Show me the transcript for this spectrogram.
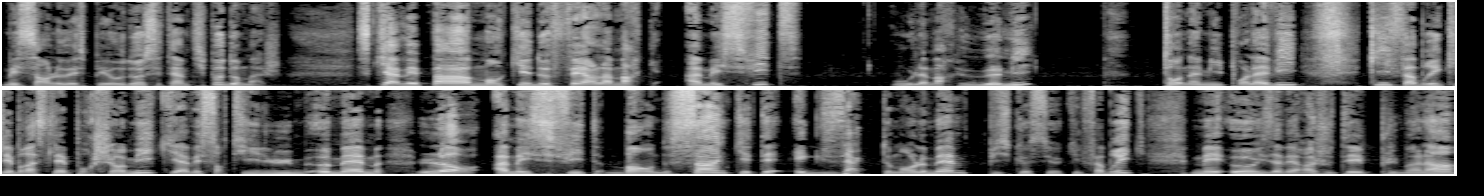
mais sans le SPO2, c'était un petit peu dommage. Ce qui n'avait pas manqué de faire la marque Amazfit, ou la marque Uami, ton ami pour la vie, qui fabrique les bracelets pour Xiaomi, qui avait sorti eux-mêmes leur Amazfit Band 5, qui était exactement le même, puisque c'est eux qui le fabriquent, mais eux, ils avaient rajouté plus malin,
